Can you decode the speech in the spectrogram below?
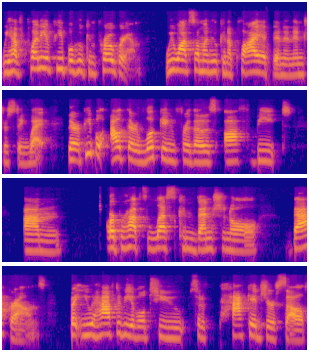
we have plenty of people who can program. We want someone who can apply it in an interesting way. There are people out there looking for those offbeat um, or perhaps less conventional backgrounds, but you have to be able to sort of package yourself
